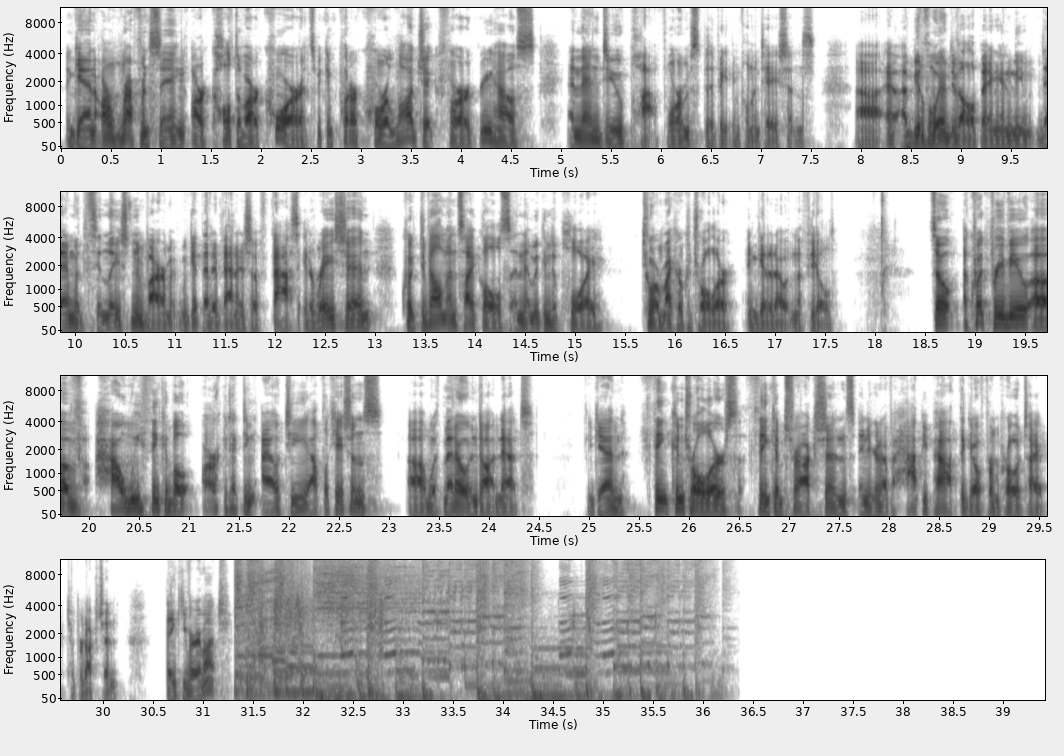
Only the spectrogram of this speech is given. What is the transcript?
again, are referencing our cultivar core. And so we can put our core logic for our greenhouse and then do platform-specific implementations. Uh, a beautiful way of developing. And the, then with the simulation environment, we get that advantage of fast iteration, quick development cycles, and then we can deploy to our microcontroller and get it out in the field. So a quick preview of how we think about architecting IoT applications uh, with Meadow and .NET. Again, think controllers, think abstractions, and you're going to have a happy path to go from prototype to production. Thank you very much.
